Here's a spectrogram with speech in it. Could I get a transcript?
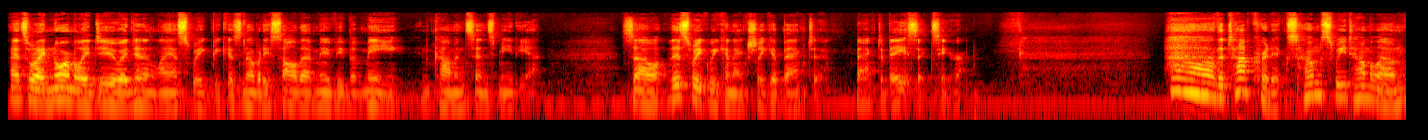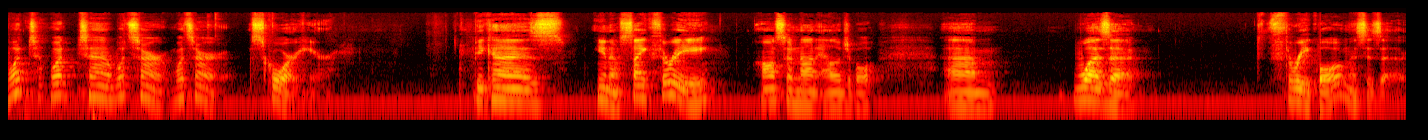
that's what I normally do. I didn't last week because nobody saw that movie but me in Common Sense Media. So this week we can actually get back to back to basics here. the top critics, Home Sweet Home Alone. What what uh, what's our what's our score here? Because you know, Psych three, also not eligible, um, was a threequel, and this is a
